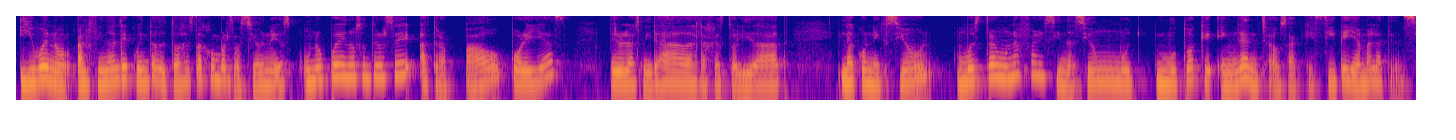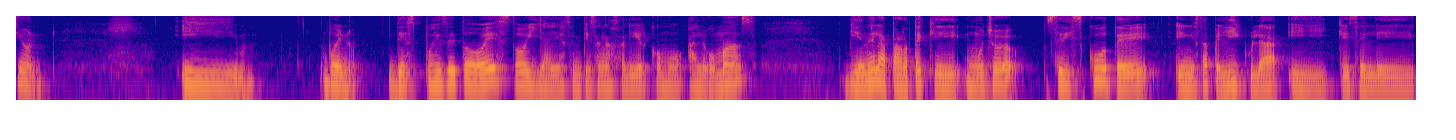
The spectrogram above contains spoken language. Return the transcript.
Y bueno, al final de cuentas de todas estas conversaciones, uno puede no sentirse atrapado por ellas, pero las miradas, la gestualidad, la conexión muestran una fascinación mutua que engancha, o sea, que sí te llama la atención. Y bueno, después de todo esto, y ya, se empiezan a salir como algo más, viene la parte que mucho se discute en esta película y que se le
